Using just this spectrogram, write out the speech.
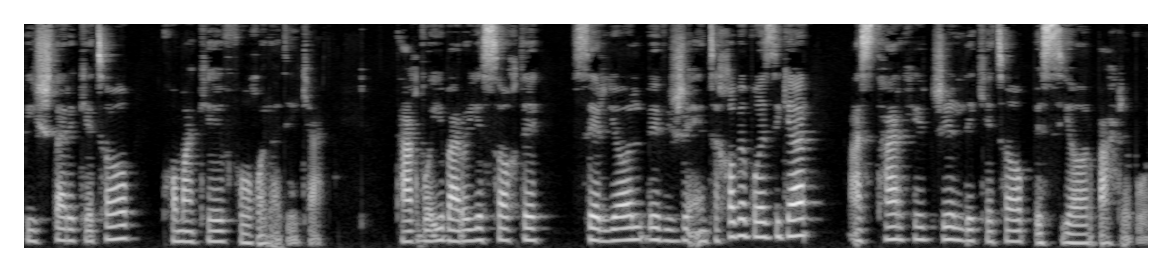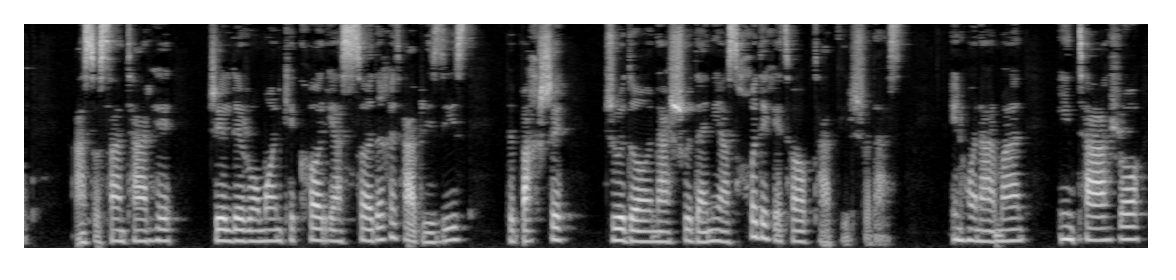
بیشتر کتاب کمک فوقالعاده کرد. تقوایی برای ساخت سریال به ویژه انتخاب بازیگر از طرح جلد کتاب بسیار بهره برد. اساسا طرح جلد رمان که کاری از صادق تبریزی است به بخش جدا نشدنی از خود کتاب تبدیل شده است. این هنرمند این طرح را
